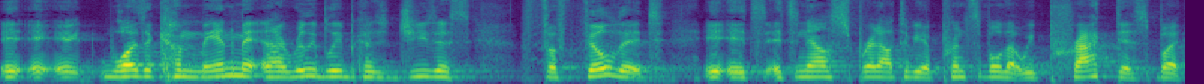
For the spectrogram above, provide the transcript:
It, it, it was a commandment, and I really believe because Jesus fulfilled it, it, it's, it's now spread out to be a principle that we practice, but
